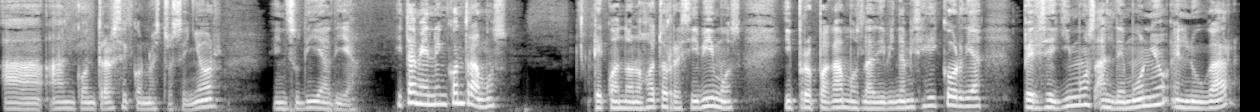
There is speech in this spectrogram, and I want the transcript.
a, a encontrarse con nuestro Señor en su día a día. Y también encontramos que cuando nosotros recibimos y propagamos la divina misericordia, perseguimos al demonio en lugar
